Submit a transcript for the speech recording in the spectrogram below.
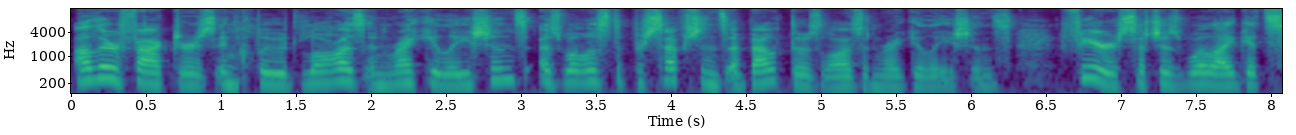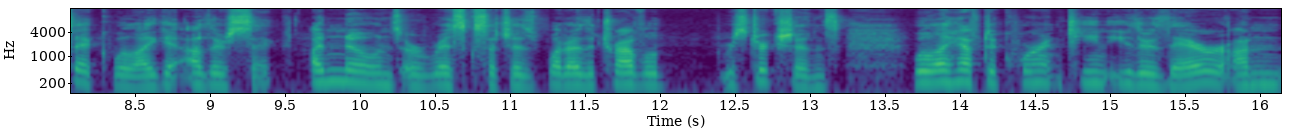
other factors include laws and regulations, as well as the perceptions about those laws and regulations. Fears such as will I get sick, will I get others sick? Unknowns or risks such as what are the travel restrictions? Will I have to quarantine either there or on,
